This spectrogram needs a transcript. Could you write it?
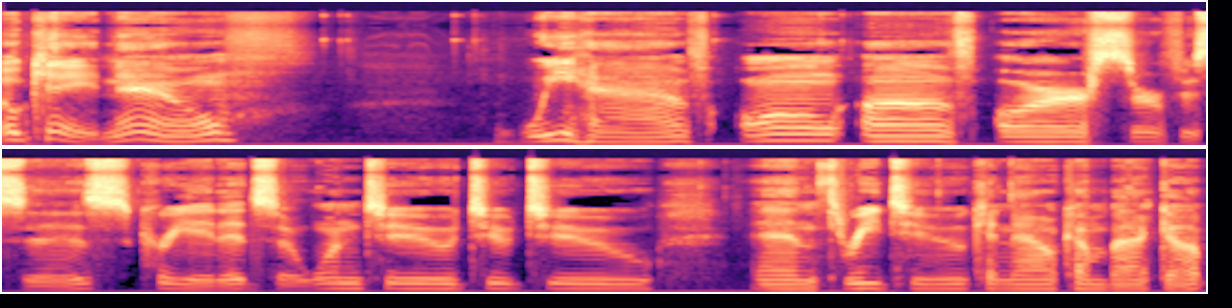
Okay, now we have all of our surfaces created. So 1, 2, 2, 2, and 3, 2 can now come back up.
